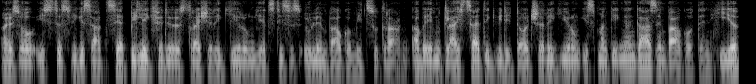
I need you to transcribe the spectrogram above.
Also ist es, wie gesagt, sehr billig für die österreichische Regierung, jetzt dieses Ölembargo mitzutragen. Aber eben gleichzeitig wie die deutsche Regierung ist man gegen ein Gasembargo, denn hier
